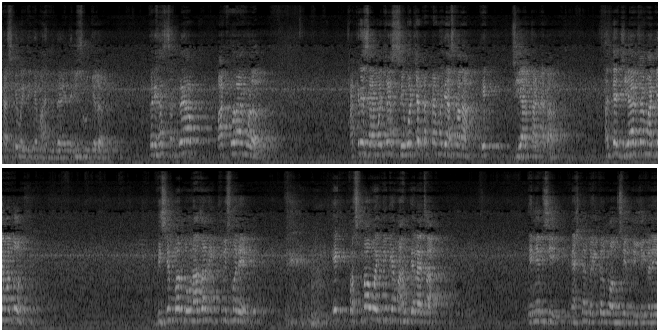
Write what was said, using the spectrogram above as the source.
शासकीय वैद्यकीय महाविद्यालय त्यांनी सुरू केलं. तर ह्या सगळ्या पाठपुरामुळं ठाकरे साहेबाच्या शेवटच्या टप्प्यामध्ये असताना एक जी आर काढण्यात आला. आणि त्या जी आरच्या माध्यमातून डिसेंबर दोन हजार एकवीसमध्ये एक प्रस्ताव वैद्यकीय महाविद्यालयाचा N M C national medical council दिल्लीकडे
